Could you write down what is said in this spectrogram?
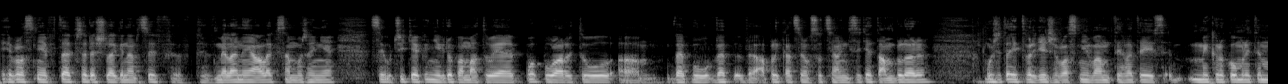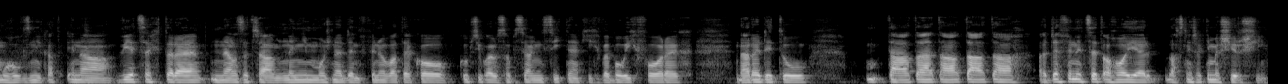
I vlastně v té předešlé generaci, v, v mileniálech samozřejmě si určitě někdo pamatuje popularitu um, webu, web, web aplikace v sociální sítě Tumblr, můžete i tvrdit, že vlastně vám tyhle ty mikrokomunity mohou vznikat i na věcech, které nelze třeba, není možné definovat jako ku příkladu sociální síť nějakých webových fórech, na Redditu. Ta, ta, ta, ta, ta definice toho je vlastně, řekněme, širší.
